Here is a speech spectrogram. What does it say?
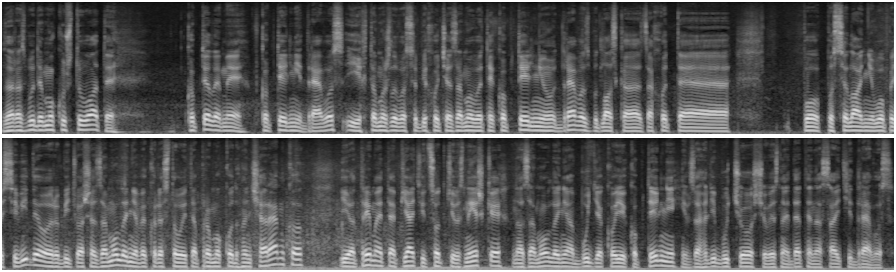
Зараз будемо куштувати. Коптили ми в коптильні Древос. І хто, можливо, собі хоче замовити коптильню Древос, будь ласка, заходьте по посиланню в описі відео, робіть ваше замовлення, використовуйте промокод Гончаренко і отримайте 5% знижки на замовлення будь-якої коптильні і взагалі будь-чого, що ви знайдете на сайті Древос.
